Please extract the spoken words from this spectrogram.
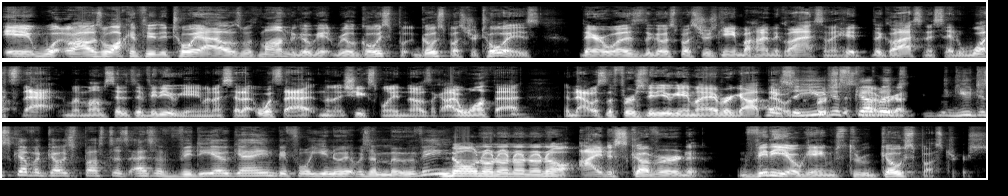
it, w- I was walking through the toy aisles with mom to go get real Ghost, Ghostbuster toys, there was the Ghostbusters game behind the glass, and I hit the glass and I said, "What's that?" And my mom said, "It's a video game." And I said, "What's that?" And then she explained, and I was like, "I want that." And that was the first video game I ever got. That Wait, was so you first system I ever discovered you discovered Ghostbusters as a video game before you knew it was a movie? No, no, no, no, no, no. I discovered video games through Ghostbusters.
